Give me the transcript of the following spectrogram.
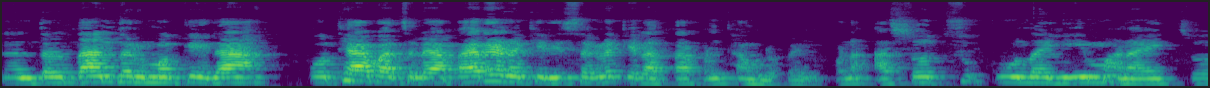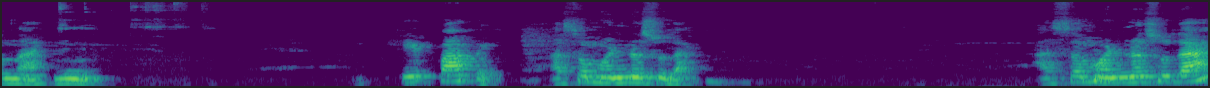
नंतर दानधर्म केला पोथ्या वाचल्या पारायण केली सगळं केलं. आता आपण थांबलं पाहिजे. पण असं चुकूनही म्हणायचं नाही. हे पाप आहे. असं म्हणणं सुद्धा. असं म्हणणं सुद्धा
